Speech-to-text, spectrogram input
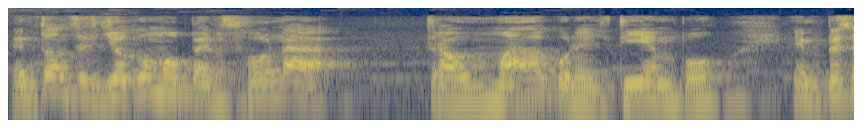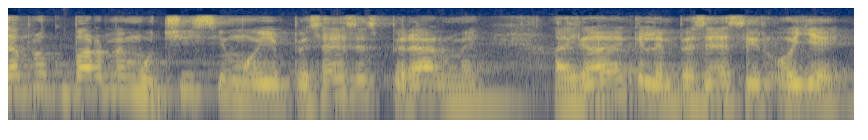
Entonces yo como persona traumada con el tiempo, empecé a preocuparme muchísimo y empecé a desesperarme, al grado en que le empecé a decir, oye,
